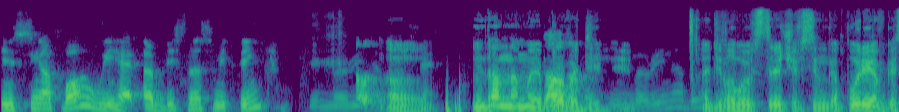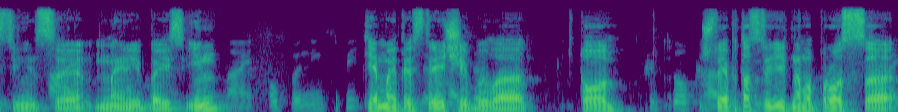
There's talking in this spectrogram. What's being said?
in Singapore, we had a business meeting. Uh, недавно мы проводили деловую встречу в Сингапуре в гостинице Mary Base Inn. Темой этой встречи было то, что я пытался ответить на вопрос, а,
